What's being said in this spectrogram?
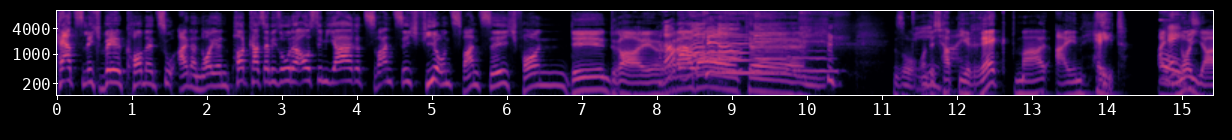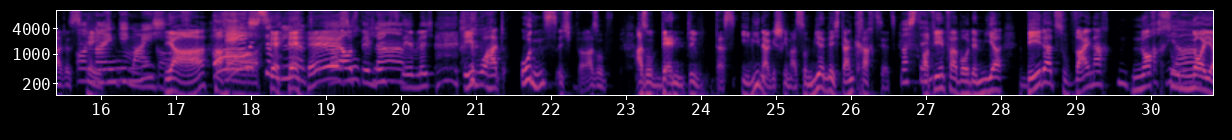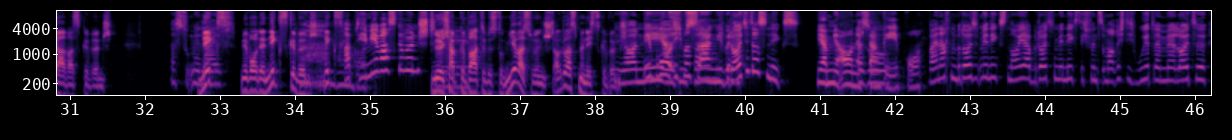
Herzlich willkommen zu einer neuen Podcast-Episode aus dem Jahre 2024 von den drei Rabauken. So, Die und ich habe direkt mal ein Hate. Ein Hate? Neujahres-Hate. Oh nein, Oh gegen mein mich. Gott. Ja, Oh, haha. zum Glück. War aus so dem klar. Nichts nämlich. Evo hat uns, ich, also, also wenn du das Elina geschrieben hast und mir nicht, dann kracht's jetzt. Was denn? Auf jeden Fall wurde mir weder zu Weihnachten noch Ach zu ja. Neujahr was gewünscht. Das tut mir Nix. Mir wurde nix gewünscht. Oh nix. leid. Habt ihr Gott. mir was gewünscht? Nö, ich habe gewartet, bis du mir was wünschst, aber du hast mir nichts gewünscht. Ja, nee, Nee, Bro, also ich ich muss sagen, sagen, mir bedeutet das nix. Ja, mir auch nicht, Also- danke, Ebro. Weihnachten bedeutet mir nichts, Neujahr bedeutet mir nichts. Ich find's immer richtig weird, wenn mir Leute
